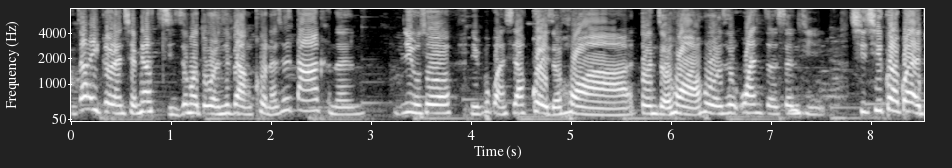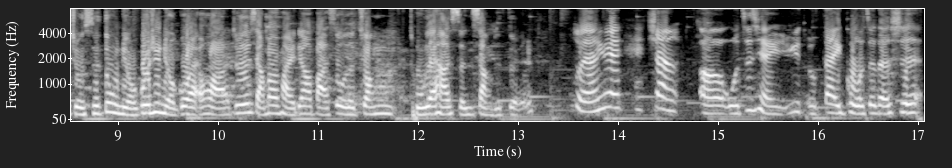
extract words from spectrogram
你知道一个人前面要挤这么多人是非常困难，所以大家可能。例如说，你不管是要跪着画、蹲着画，或者是弯着身体、奇奇怪怪的九十度扭过去、扭过来画，就是想办法一定要把所有的妆涂在他身上就对了。对啊，因为像呃，我之前遇有带过，真的是。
